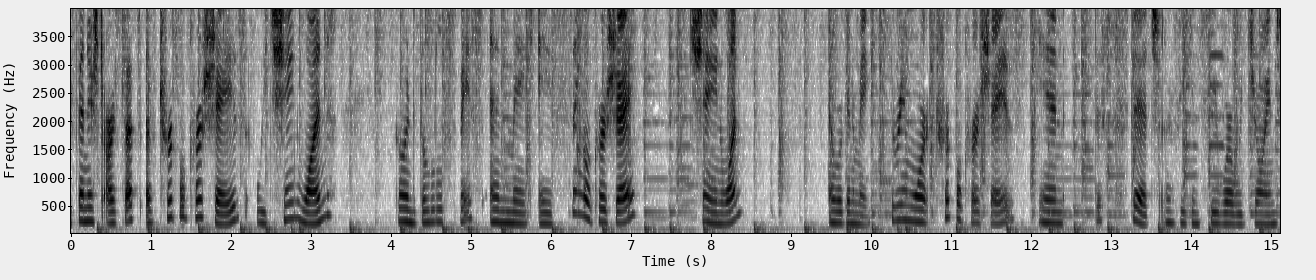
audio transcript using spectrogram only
We finished our sets of triple crochets. We chain one, go into the little space and make a single crochet, chain one, and we're going to make three more triple crochets in this stitch. Know if you can see where we joined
